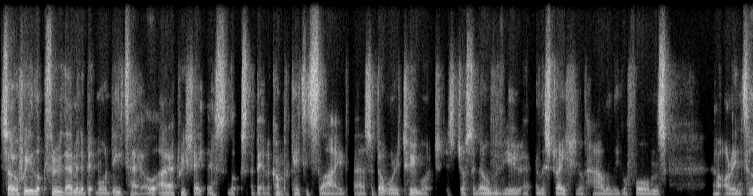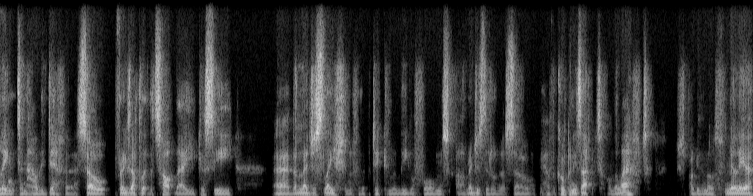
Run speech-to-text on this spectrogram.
So if we look through them in a bit more detail, I appreciate this looks a bit of a complicated slide, uh, so don't worry too much. It's just an overview, illustration of how the legal forms uh, are interlinked and how they differ. So, for example, at the top there, you can see uh, the legislation for the particular legal forms are registered under. So we have the Companies Act on the left, which is probably the most familiar,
